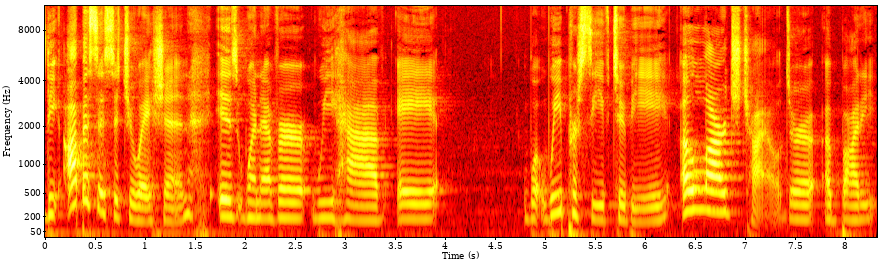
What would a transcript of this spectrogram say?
The opposite situation is whenever we have a what we perceive to be a large child or a body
